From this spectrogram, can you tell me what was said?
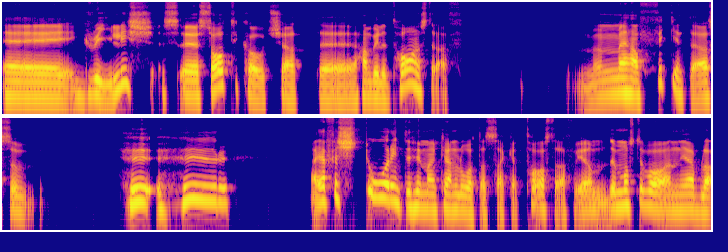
eh, Grealish eh, sa till coach att eh, han ville ta en straff. Men han fick inte. Alltså, hur... hur ja, jag förstår inte hur man kan låta Saka ta straff. Det måste vara en jävla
